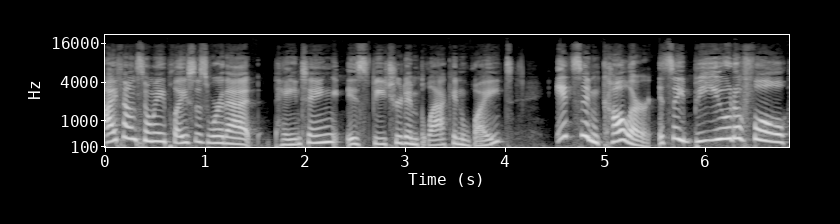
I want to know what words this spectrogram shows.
I found so many places where that painting is featured in black and white. It's in color. It's a beautiful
